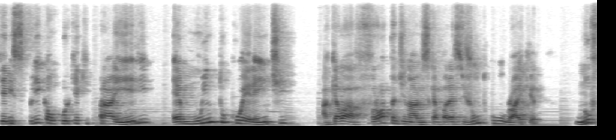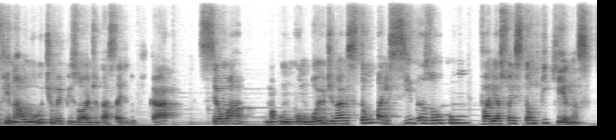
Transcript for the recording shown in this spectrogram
que ele explica o porquê que para ele é muito coerente aquela frota de naves que aparece junto com o Riker no final, no último episódio da série do Picard, ser uma, uma- um comboio de naves tão parecidas ou com variações tão pequenas.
